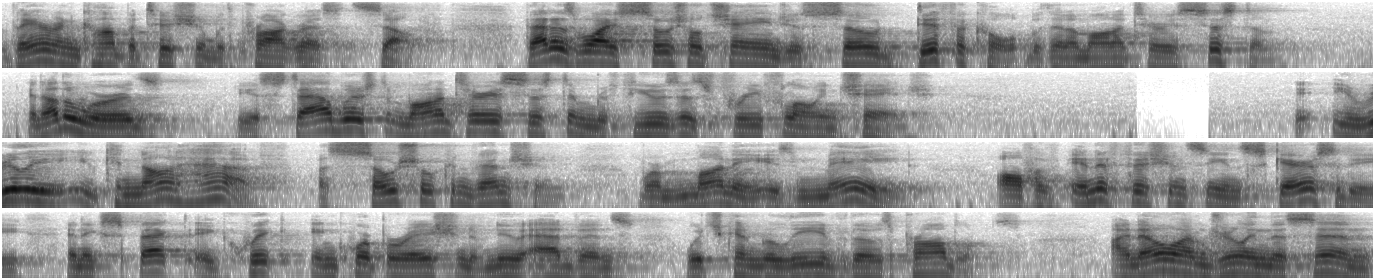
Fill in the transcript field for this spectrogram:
They are in competition with progress itself. That is why social change is so difficult within a monetary system. In other words, the established monetary system refuses free-flowing change you really, you cannot have a social convention where money is made off of inefficiency and scarcity and expect a quick incorporation of new advents which can relieve those problems. I know I'm drilling this in,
